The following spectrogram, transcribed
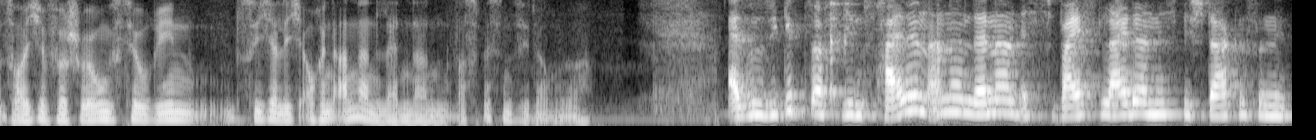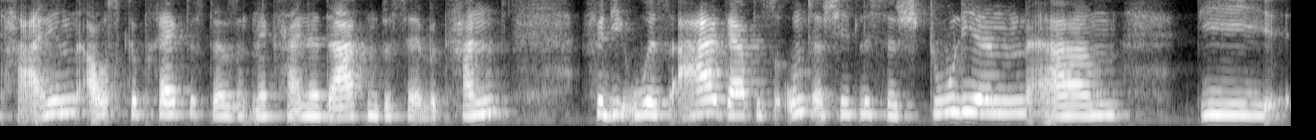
solche Verschwörungstheorien sicherlich auch in anderen Ländern. Was wissen Sie darüber? Also sie gibt es auf jeden Fall in anderen Ländern. Ich weiß leider nicht, wie stark es in Italien ausgeprägt ist. Da sind mir keine Daten bisher bekannt. Für die USA gab es unterschiedliche Studien. Ähm, die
